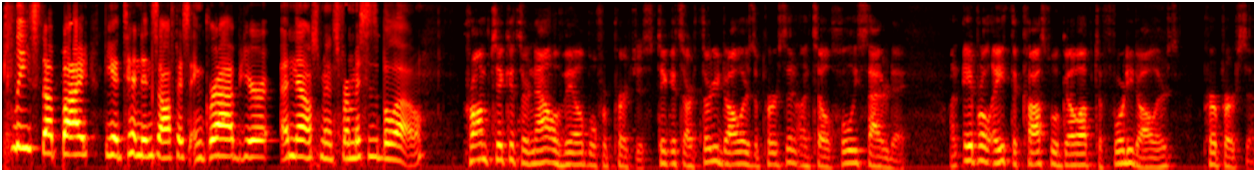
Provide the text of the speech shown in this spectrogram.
please stop by the attendance office and grab your announcements from Mrs. Below. Prom tickets are now available for purchase. Tickets are $30 a person until Holy Saturday. On April 8th, the cost will go up to $40 per person.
